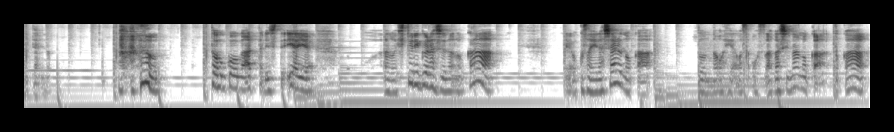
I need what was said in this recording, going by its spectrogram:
みたいな。投稿があったりしていやいやあの一人暮らしなのかお子さんいらっしゃるのかどんなお部屋をお探しなのかとか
